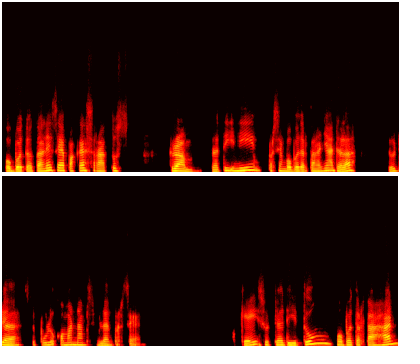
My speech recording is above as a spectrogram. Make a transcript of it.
bobot totalnya saya pakai 100 gram. Berarti ini persen bobot tertahannya adalah ya udah 10,69 persen. Oke, sudah dihitung bobot tertahan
